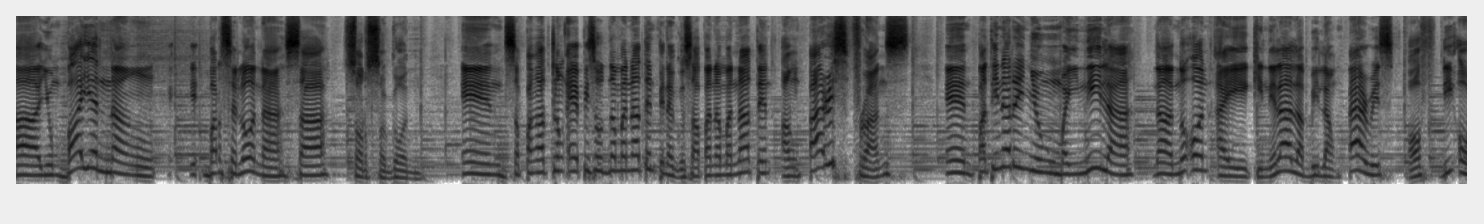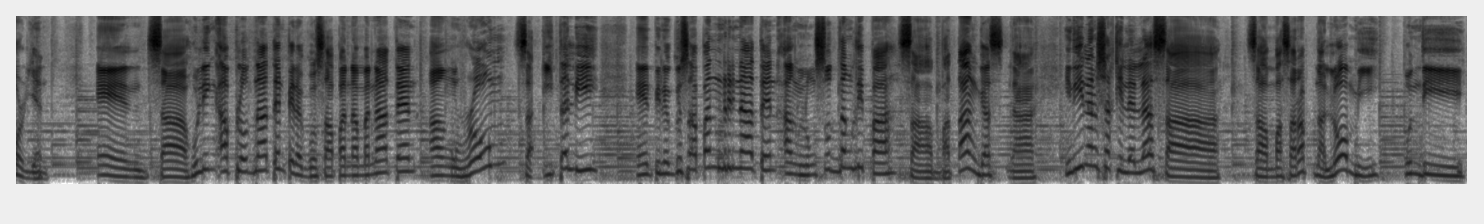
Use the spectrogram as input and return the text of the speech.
uh, yung bayan ng Barcelona sa Sorsogon. And sa pangatlong episode naman natin, pinag-usapan naman natin ang Paris, France and pati na rin yung Maynila na noon ay kinilala bilang Paris of the Orient. And sa huling upload natin, pinag-usapan naman natin ang Rome sa Italy and pinag-usapan rin natin ang lungsod ng Lipa sa Batangas na hindi lang siya kilala sa sa masarap na lomi, kundi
